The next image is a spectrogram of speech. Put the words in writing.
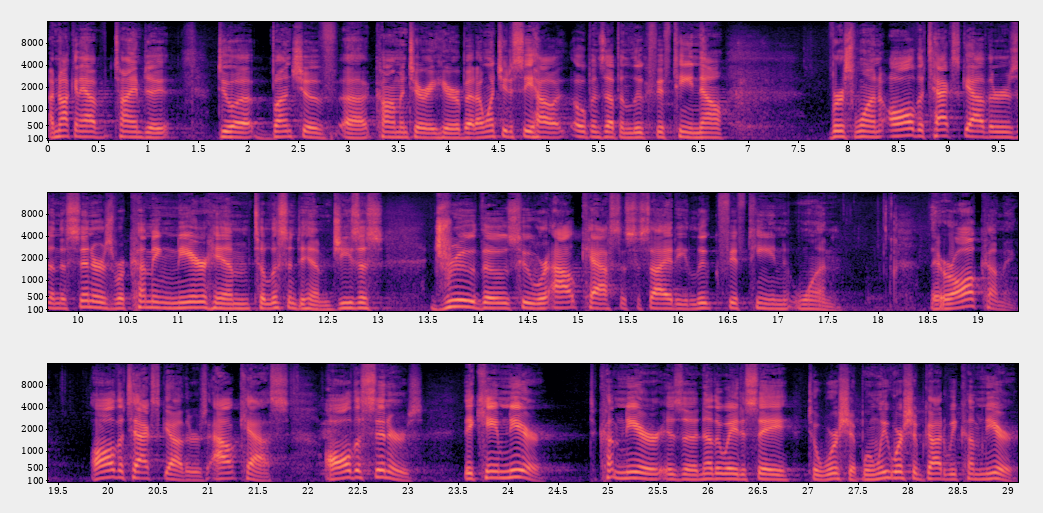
I'm not going to have time to do a bunch of uh, commentary here, but I want you to see how it opens up in Luke 15. Now, verse 1 all the tax gatherers and the sinners were coming near him to listen to him. Jesus drew those who were outcasts of society. Luke 15 1. They were all coming. All the tax gatherers, outcasts, all the sinners, they came near To come near is another way to say to worship. When we worship God, we come near.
